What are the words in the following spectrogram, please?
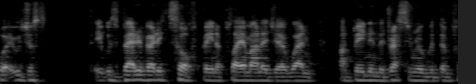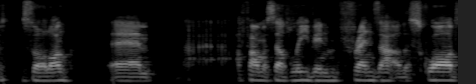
But it was just it was very very tough being a player manager when I'd been in the dressing room with them for so long. Um, I found myself leaving friends out of the squad,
